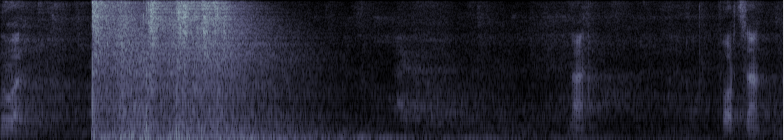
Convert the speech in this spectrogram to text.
Due. Dai. Forza.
